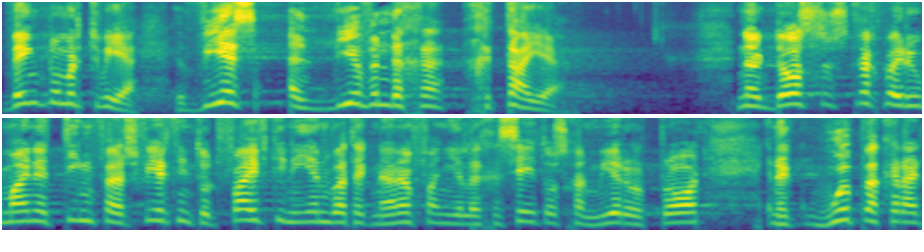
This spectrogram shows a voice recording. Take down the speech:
Wenk nommer 2: Wees 'n lewendige getuie. Nou dis ons terug by Romeine 10 vers 14 tot 15, die een wat ek nou-nou van julle gesê het ons gaan meer oor praat en ek hoop ek kry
